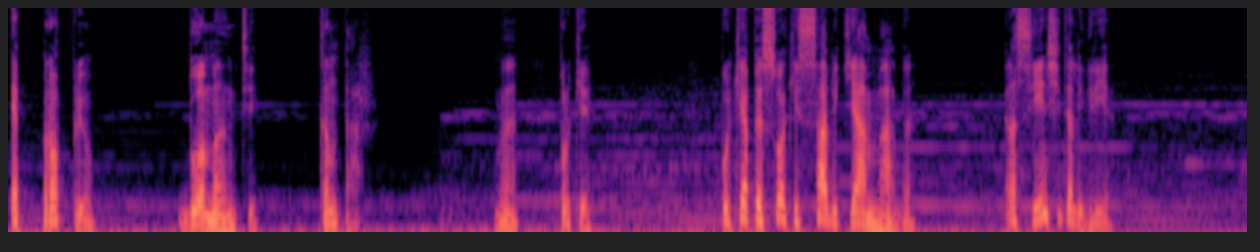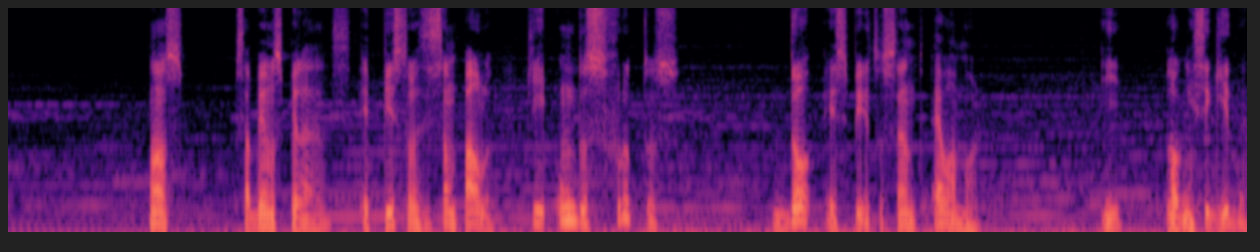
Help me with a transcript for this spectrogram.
é próprio do amante cantar. Né? Por quê? Porque a pessoa que sabe que é amada, ela se enche de alegria. Nós sabemos pelas epístolas de São Paulo que um dos frutos do Espírito Santo é o amor. E logo em seguida,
